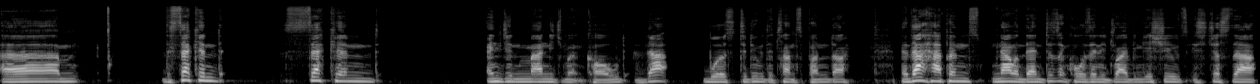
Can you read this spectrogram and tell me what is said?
Um, the second second engine management code that was to do with the transponder. Now that happens now and then, doesn't cause any driving issues. It's just that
